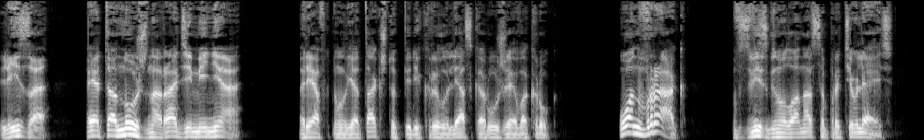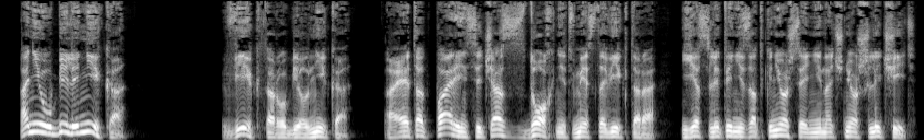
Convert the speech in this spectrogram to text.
«Лиза, это нужно ради меня!» Рявкнул я так, что перекрыл лязг оружия вокруг. «Он враг!» — взвизгнула она, сопротивляясь. «Они убили Ника!» «Виктор убил Ника, а этот парень сейчас сдохнет вместо Виктора, если ты не заткнешься и не начнешь лечить!»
